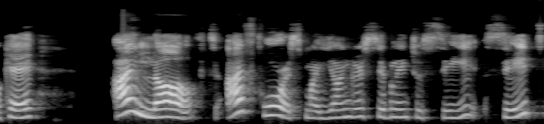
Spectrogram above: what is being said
okay? I loved, I forced my younger sibling to see sit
